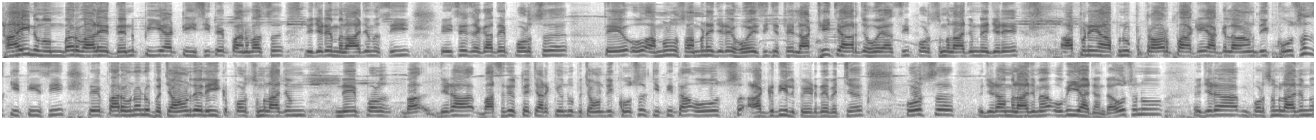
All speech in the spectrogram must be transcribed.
28 ਨਵੰਬਰ ਵਾਲੇ ਦਿਨ ਪੀਆਰਟੀਸੀ ਤੇ ਪਨਵਸ ਦੇ ਜਿਹੜੇ ਮੁਲਾਜ਼ਮ ਸੀ, ਇਸੇ ਜਗ੍ਹਾ ਤੇ ਪੁਲਿਸ ਤੇ ਉਹ ਆਮਣੋ ਸਾਹਮਣੇ ਜਿਹੜੇ ਹੋਏ ਸੀ, ਜਿੱਥੇ ਲਾਠੀ ਚਾਰਜ ਹੋਇਆ ਸੀ, ਪੁਲਿਸ ਮੁਲਾਜ਼ਮ ਨੇ ਜਿਹੜੇ ਆਪਣੇ ਆਪ ਨੂੰ ਪੈਟਰੋਲ ਪਾ ਕੇ ਅੱਗ ਲਾਉਣ ਦੀ ਕੋਸ਼ਿਸ਼ ਕੀਤੀ ਸੀ ਤੇ ਪਰ ਉਹਨਾਂ ਨੂੰ ਬਚਾਉਣ ਦੇ ਲਈ ਇੱਕ ਪੁਲਿਸ ਮੁਲਾਜ਼ਮ ਨੇ ਪੁਲ- ਬ- ਜਿਹੜਾ ਬੱਸ ਦੇ ਉੱਤੇ ਚੜ ਕੇ ਉਹਨੂੰ ਬਚਾਉਣ ਦੀ ਕੋਸ਼ਿਸ਼ ਕੀਤੀ ਤਾਂ ਉਸ ਅੱਗ ਦੀ ਲਪੇਟ ਦੇ ਵਿੱਚ ਪੁਲਿਸ ਜਿਹੜਾ ਮੁਲਾਜ਼ਮ ਹੈ ਉਹ ਵੀ ਆ ਜਾਂਦਾ। ਉਸ ਨੂੰ ਜਿਹੜਾ ਪੁਲਿਸ ਮੁਲਾਜ਼ਮ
